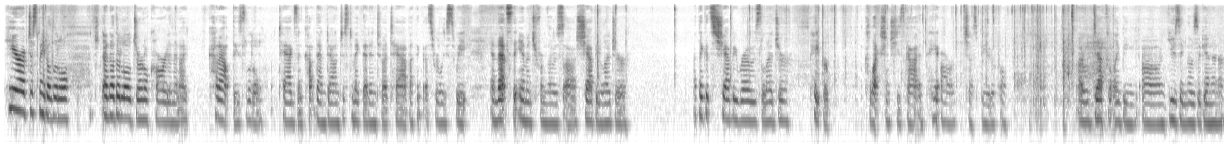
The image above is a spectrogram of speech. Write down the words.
Here I've just made a little, another little journal card, and then I cut out these little tags and cut them down just to make that into a tab. I think that's really sweet. And that's the image from those uh, Shabby Ledger, I think it's Shabby Rose Ledger paper collection she's got, and they are just beautiful. I would definitely be uh, using those again in a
